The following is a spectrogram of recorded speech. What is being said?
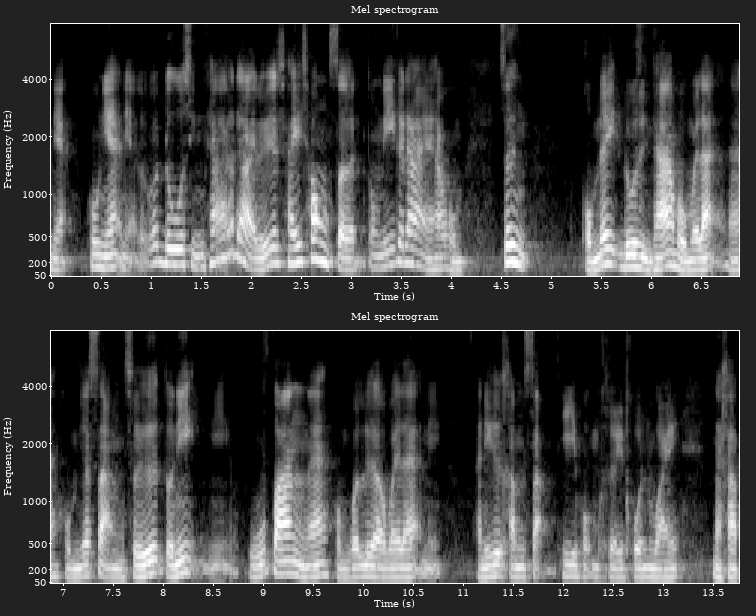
เนี่ยพวกนี้เนี่ยเราก็ดูสินค้าก็ได้ หรือจะใช้ช่องเสิร์ชตรงนี้ก็ได้นะครับผมซึ่ง ผมได้ดูสินค้าของผมไว้แล้วนะผมจะสั่งซื้อตัวนี้นี่หูฟังนะผมก็เลือกไว้แล้วนี่อันนี้คือคำศัพท์ที่ผมเคยค้นไว้นะครับ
